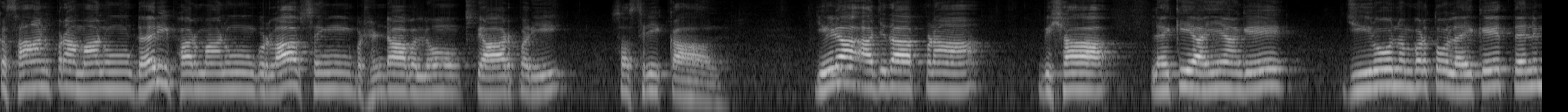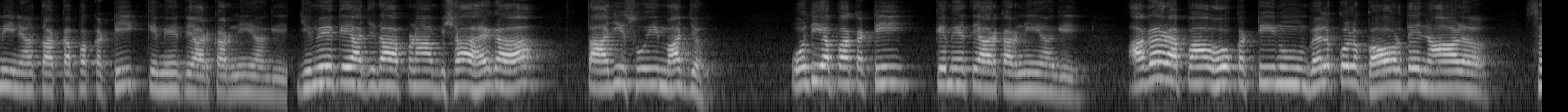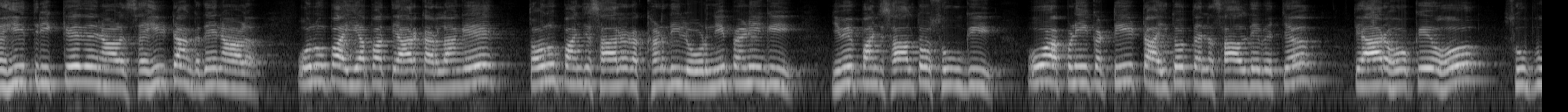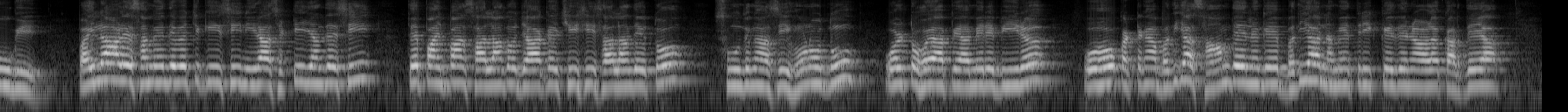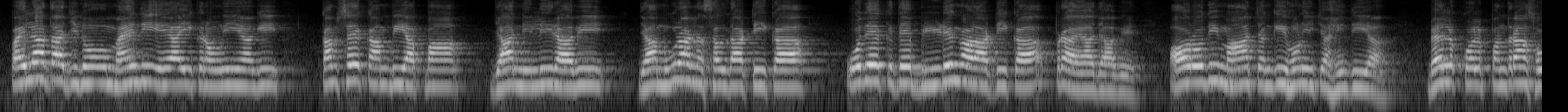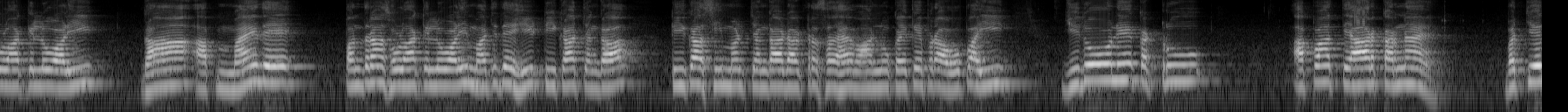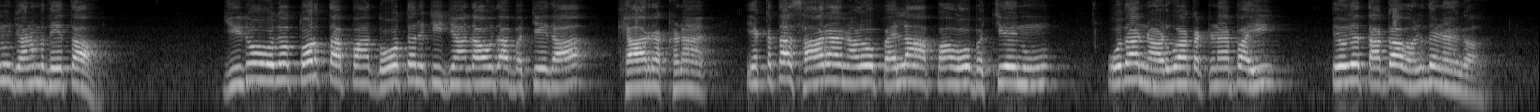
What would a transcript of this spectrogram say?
ਕਿਸਾਨ ਭਰਾਵਾਂ ਨੂੰ ਡੈਰੀ ਫਾਰਮਾਂ ਨੂੰ ਗੁਰਲਾਬ ਸਿੰਘ ਬਠਿੰਡਾ ਵੱਲੋਂ ਪਿਆਰ ਭਰੀ ਸਤਿ ਸ੍ਰੀ ਅਕਾਲ। ਜਿਹੜਾ ਅੱਜ ਦਾ ਆਪਣਾ ਵਿਸ਼ਾ ਲੈ ਕੇ ਆਏ ਆਂਗੇ 0 ਨੰਬਰ ਤੋਂ ਲੈ ਕੇ 3 ਮਹੀਨਿਆਂ ਤੱਕ ਆਪਾਂ ਕੱਟੀ ਕਿਵੇਂ ਤਿਆਰ ਕਰਨੀ ਆਂਗੀ। ਜਿਵੇਂ ਕਿ ਅੱਜ ਦਾ ਆਪਣਾ ਵਿਸ਼ਾ ਹੈਗਾ, ਤਾਜੀ ਸੂਈ ਮੱਝ, ਉਹਦੀ ਆਪਾਂ ਕੱਟੀ ਕਿਵੇਂ ਤਿਆਰ ਕਰਨੀ ਆਂਗੀ। ਅਗਰ ਆਪਾਂ ਉਹ ਕੱਟੀ ਨੂੰ ਬਿਲਕੁਲ ਗੌਰ ਦੇ ਨਾਲ, ਸਹੀ ਤਰੀਕੇ ਦੇ ਨਾਲ, ਸਹੀ ਢੰਗ ਦੇ ਨਾਲ ਉਹਨੂੰ ਭਾਈ ਆਪਾਂ ਤਿਆਰ ਕਰ ਲਾਂਗੇ, ਤਾਂ ਉਹਨੂੰ 5 ਸਾਲ ਰੱਖਣ ਦੀ ਲੋੜ ਨਹੀਂ ਪੈਣੀਗੀ। ਜਿਵੇਂ 5 ਸਾਲ ਤੋਂ ਸੂਗੀ, ਉਹ ਆਪਣੀ ਕੱਟੀ 2.5 ਤੋਂ 3 ਸਾਲ ਦੇ ਵਿੱਚ ਤਿਆਰ ਹੋ ਕੇ ਉਹ ਸੂਪੂਗੀ। ਪਹਿਲਾਂ ਵਾਲੇ ਸਮੇਂ ਦੇ ਵਿੱਚ ਕੀ ਸੀ? ਨੀਰਾ ਸਿੱਟੀ ਜਾਂਦੇ ਸੀ ਤੇ 5-5 ਸਾਲਾਂ ਤੋਂ ਜਾ ਕੇ 6-6 ਸਾਲਾਂ ਦੇ ਉੱਤੋਂ ਸੂੰਦੀਆਂ ਸੀ। ਹੁਣ ਉਦੋਂ ਉਲਟ ਹੋਇਆ ਪਿਆ ਮੇਰੇ ਵੀਰ। ਉਹ ਕੱਟੀਆਂ ਵਧੀਆ ਸਾਂਭਦੇ ਨੇਗੇ, ਵਧੀਆ ਨਵੇਂ ਤਰੀਕੇ ਦੇ ਨਾਲ ਕਰਦੇ ਆ। ਪਹਿਲਾਂ ਤਾਂ ਜਦੋਂ ਮਹਿੰਦੀ ਏਆਈ ਕਰਾਉਣੀ ਆਗੀ, ਕਮ ਸੇ ਕਮ ਵੀ ਆਪਾਂ ਜਾਂ ਨੀਲੀ ਰਾਵੀ ਜਾਂ ਮੂਰਾ ਨਸਲ ਦਾ ਟੀਕਾ, ਉਹਦੇ ਕਿਤੇ ਬਰੀਡਿੰਗ ਵਾਲਾ ਟੀਕਾ ਭਰਾਇਆ ਜਾਵੇ ਔਰ ਉਹਦੀ ਮਾਂ ਚੰਗੀ ਹੋਣੀ ਚਾਹੀਦੀ ਆ। ਬਿਲਕੁਲ 15 16 ਕਿਲੋ ਵਾਲੀ ਗਾਂ ਆਪ ਮੈਂ ਦੇ 15 16 ਕਿਲੋ ਵਾਲੀ ਮੱਝ ਦੇ ਹੀ ਟੀਕਾ ਚੰਗਾ ਟੀਕਾ ਸੀਮਨ ਚੰਗਾ ਡਾਕਟਰ ਸਾਹਿਬਾਨ ਨੂੰ ਕਹਿ ਕੇ ਭਰਾਓ ਭਾਈ, ਜਦੋਂ ਉਹਨੇ ਕਟਰੂ ਆਪਾਂ ਤਿਆਰ ਕਰਨਾ ਹੈ, ਬੱਚੇ ਨੂੰ ਜਨਮ ਦੇਤਾ, ਜਦੋਂ ਉਦੋਂ ਤੁਰਤ ਆਪਾਂ ਦੋ ਤਿੰਨ ਚੀਜ਼ਾਂ ਦਾ ਉਹਦਾ ਬੱਚੇ ਦਾ ਖਿਆਲ ਰੱਖਣਾ ਇੱਕ ਤਾਂ ਸਾਰਿਆਂ ਨਾਲੋਂ ਪਹਿਲਾਂ ਆਪਾਂ ਉਹ ਬੱਚੇ ਨੂੰ ਉਹਦਾ ਨਾੜੂਆ ਕੱਟਣਾ ਭਾਈ ਤੇ ਉਹਦੇ ਤਾਗਾ ਬੰਨ ਦੇਣਾ ਹੈਗਾ,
